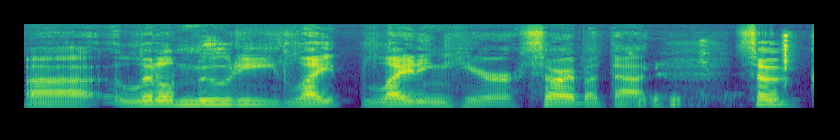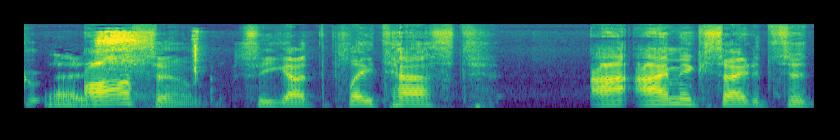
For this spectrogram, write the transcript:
Uh, a little moody light lighting here. Sorry about that. So nice. awesome. So you got the play test. I, am excited to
